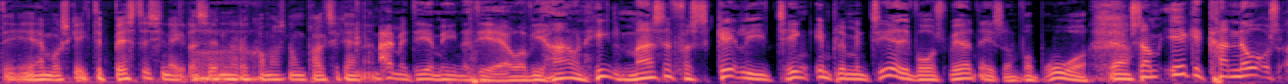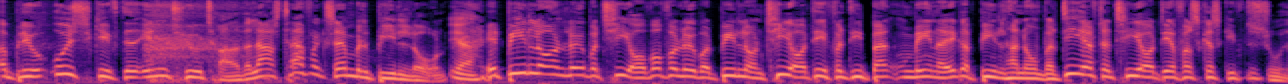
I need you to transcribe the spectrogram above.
Det er måske ikke det bedste signal at sende, når der kommer sådan nogle praktikanter. Nej, men det jeg mener, det er jo, at vi har jo en hel masse forskellige ting implementeret i vores hverdag som forbrugere, ja. Som ikke kan nås at blive udskiftet inden 2030. Lad os tage for eksempel billån. Ja. Et billån løber 10 år. Hvorfor løber et billån 10 år? Det er fordi banken mener ikke, at bilen har nogen værdi efter 10 år, derfor skal skiftes ud.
